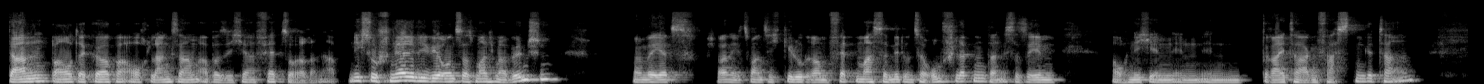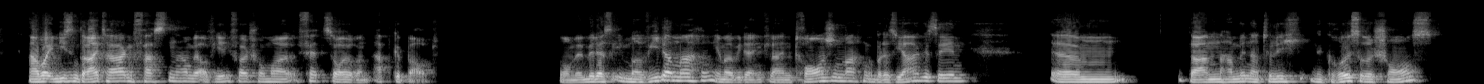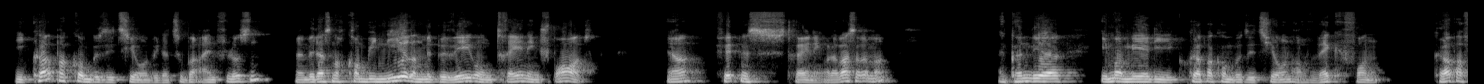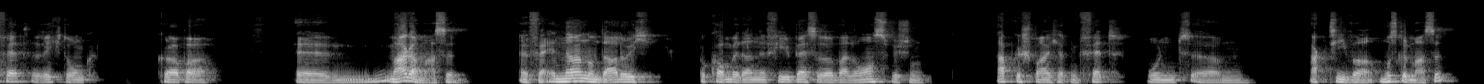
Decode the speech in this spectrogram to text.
dann baut der Körper auch langsam, aber sicher Fettsäuren ab. Nicht so schnell, wie wir uns das manchmal wünschen. Wenn wir jetzt, ich weiß nicht, 20 Kilogramm Fettmasse mit uns herumschleppen, dann ist das eben auch nicht in, in, in drei Tagen Fasten getan. Aber in diesen drei Tagen Fasten haben wir auf jeden Fall schon mal Fettsäuren abgebaut. und wenn wir das immer wieder machen, immer wieder in kleinen Tranchen machen, über das Jahr gesehen, ähm, dann haben wir natürlich eine größere Chance, die Körperkomposition wieder zu beeinflussen. Wenn wir das noch kombinieren mit Bewegung, Training, Sport, ja, Fitnesstraining oder was auch immer, dann können wir immer mehr die Körperkomposition auch weg von Körperfett Richtung Körper äh, Magermasse äh, verändern und dadurch bekommen wir dann eine viel bessere Balance zwischen abgespeichertem Fett und ähm, aktiver Muskelmasse.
